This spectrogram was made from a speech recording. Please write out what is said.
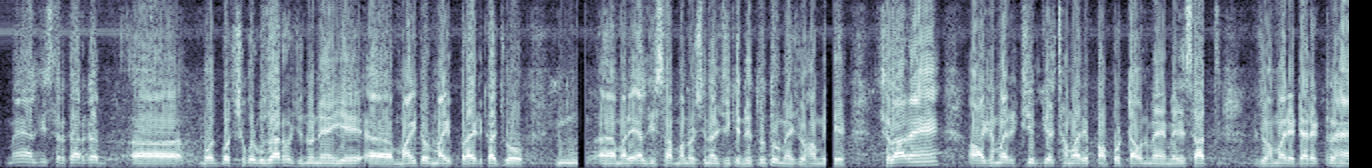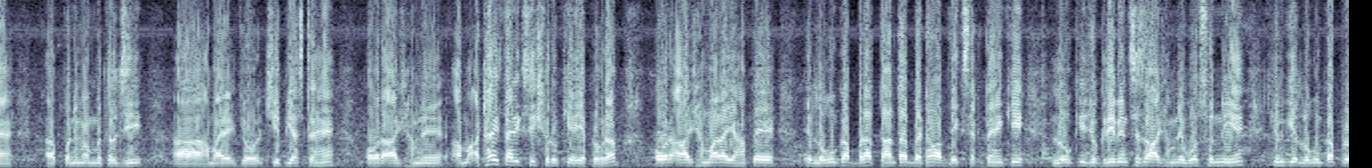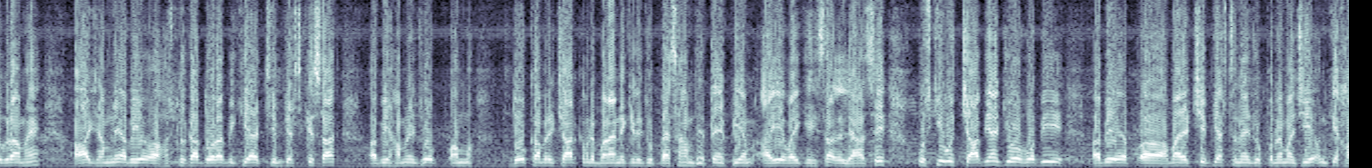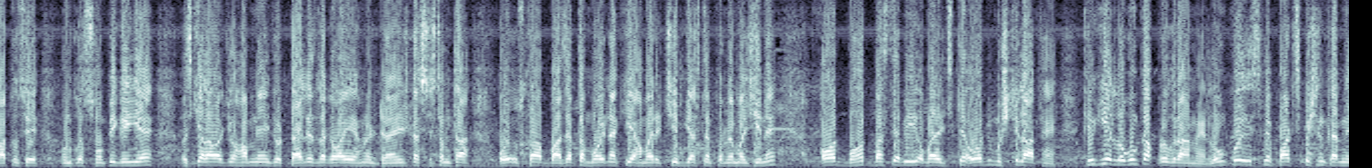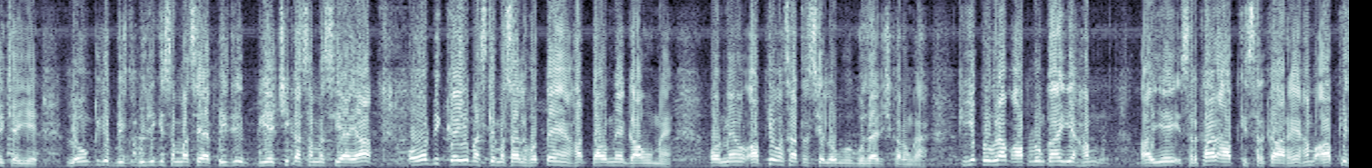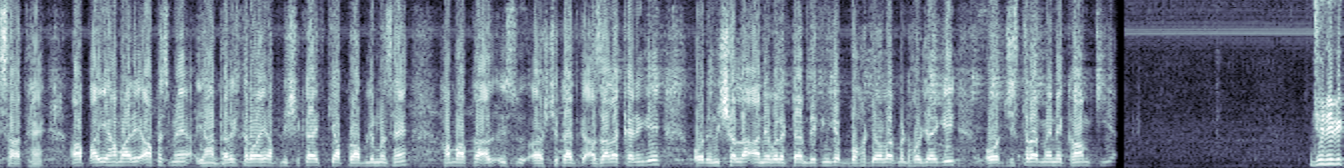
मैं एलजी सरकार का बहुत बहुत शुक्रगुजार हूँ जिन्होंने ये माइट और माई प्राइड का जो हमारे एल जी साहब मनोज सिन्हा जी के नेतृत्व में जो हम ये चला रहे हैं। आज हमारे चीफ गेस्ट हमारे पापो टाउन में मेरे साथ जो हमारे डायरेक्टर हैं पूर्णिमा मित्तल जी आ, हमारे जो चीफ गेस्ट हैं और आज हमने हम अट्ठाईस तारीख से शुरू किया ये प्रोग्राम और आज हमारा यहाँ पे लोगों का बड़ा तांता बैठा आप देख सकते हैं कि लोगों की जो ग्रीवेंसेज आज हमने वो सुननी है क्योंकि लोगों का प्रोग्राम है। आज हमने अभी हॉस्पिटल का दौरा भी किया चीफ गेस्ट के साथ। अभी हमने जो हम दो कमरे, चार कमरे बनाने के लिए जो पैसा हम देते हैं पीएम आईएवाई के हिसाब, लिहाज से, उसकी वो चाबियाँ जो वो भी अभी हमारे चीफ गेस्ट ने जो पूर्णिमा जी है, उनके हाथों से उनको सौंपी गई है। उसके अलावा जो हमने जो टाइल्स लगवाए, हमने ड्रेनेज का सिस्टम था, और उसका बाबा मुआयना किया हमारे चीफ गेस्ट ने, पूर्णिमा जी ने। और बहुत बस्ते अभी हमारे जितने और भी मुश्किल हैं, क्योंकि ये लोगों का प्रोग्राम है, लोगों को इसमें पार्टिसिपेशन करनी चाहिए। लोगों की जो बिजली की समस्या है, पी का समस्या या और भी कई मसले मसाइल होते हैं हर टाउन में, गाँव में, और मैं आपके वसात से लोगों को गुजारिश करूँगा कि ये प्रोग्राम आप लोगों का ये हम, ये सरकार आपकी सरकार है, हम आपके साथ हैं। आप आइए हमारे आपस में यहाँ दर्ज करवाएँ अपनी शिकायत, क्या प्रॉब्लम्स हैं, हम आपका इस शिकायत का अजाला करेंगे और इन आने वाले टाइम देखेंगे, बहुत डेवलपमेंट हो जाएगी और जिस तरह मैंने काम किया जनूबी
